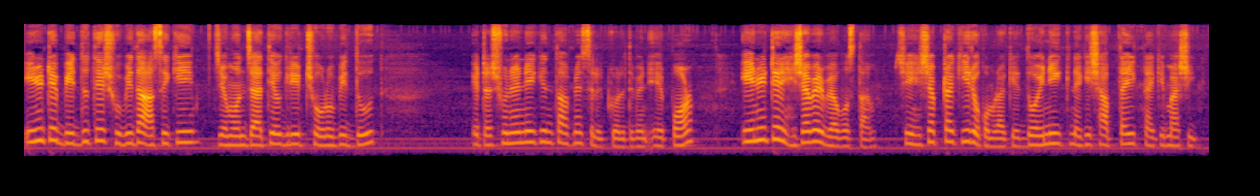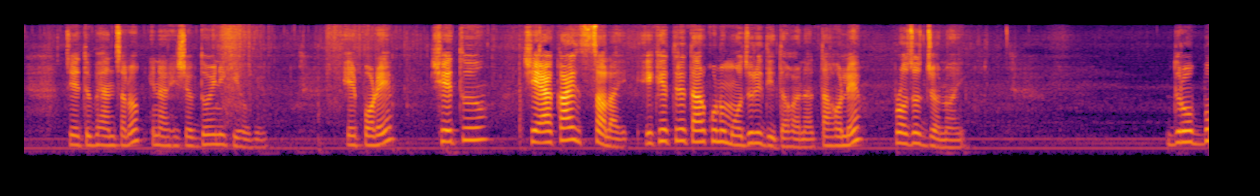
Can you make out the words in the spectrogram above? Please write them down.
ইউনিটে বিদ্যুতের সুবিধা আছে কি? যেমন জাতীয় গ্রিড সৌর বিদ্যুৎ। এটা শুনে নিয়ে কিন্তু আপনি সিলেক্ট করে দেবেন। এরপর ইউনিটের হিসাবের ব্যবস্থা, সেই হিসাবটা কী রকম রাখে? দৈনিক নাকি সাপ্তাহিক নাকি মাসিক? যেহেতু ভ্যান চালক, এনার হিসাব দৈনিকই হবে। এরপরে সেহেতু সে একাই চালায়, এক্ষেত্রে তার কোনো মজুরি দিতে হয় না। তাহলে প্রযোজ্য নয়। দ্রব্য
